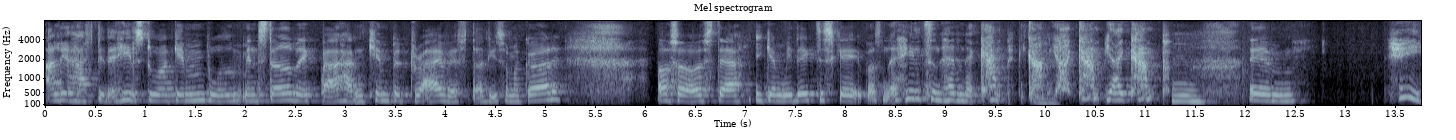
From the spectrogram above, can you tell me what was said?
aldrig har haft det der helt store gennembrud, men stadigvæk bare har den kæmpe drive efter ligesom at gøre det. Og så også der igennem mit ægteskab, og sådan at hele tiden have den der kamp, kamp, jeg er i kamp, jeg er i kamp. Mm. Øhm, hey,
